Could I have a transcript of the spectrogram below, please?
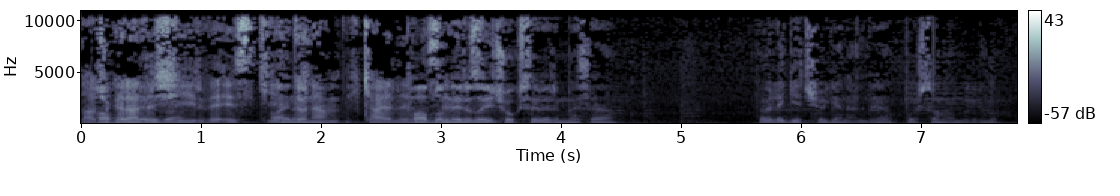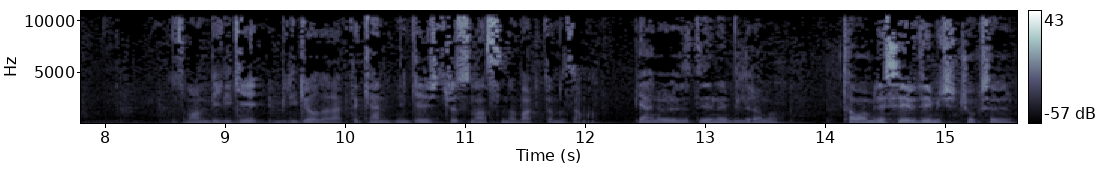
Daha çok Pablo herhalde Neruda. şiir ve eski Aynen. dönem hikayelerini Pablo. Neruda'yı çok severim mesela. Öyle geçiyor genelde ya boş zamanlarımda. O zaman bilgi bilgi olarak da kendini geliştiriyorsun aslında baktığımız zaman. Yani öyle de denebilir ama tamamıyla sevdiğim için çok severim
